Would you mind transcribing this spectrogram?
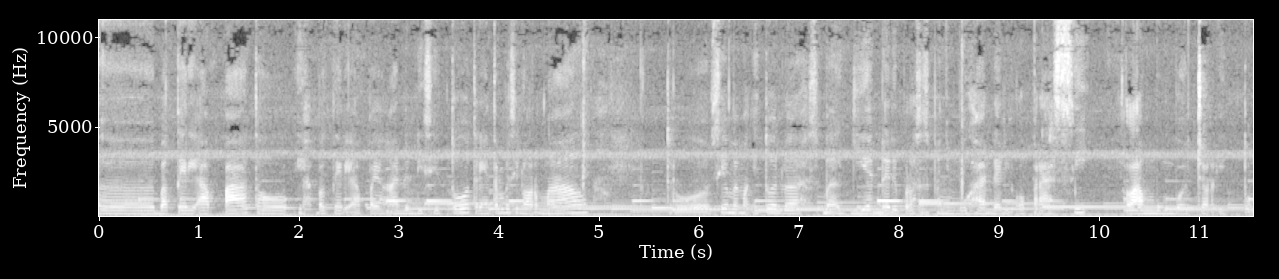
uh, bakteri apa atau ya bakteri apa yang ada di situ ternyata masih normal terus ya memang itu adalah sebagian dari proses penyembuhan dari operasi lambung bocor itu.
